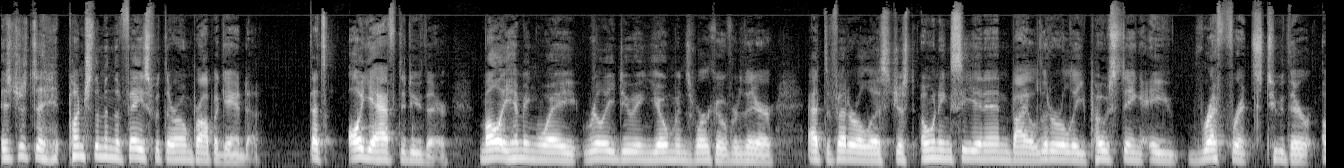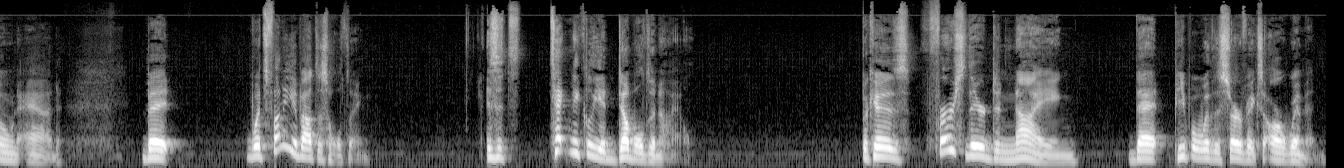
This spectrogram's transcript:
is just to punch them in the face with their own propaganda. That's all you have to do there. Mollie Hemingway really doing yeoman's work over there at the Federalist, just owning CNN by literally posting a reference to their own ad. But what's funny about this whole thing is it's technically a double denial. Because first, they're denying that people with a cervix are women.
